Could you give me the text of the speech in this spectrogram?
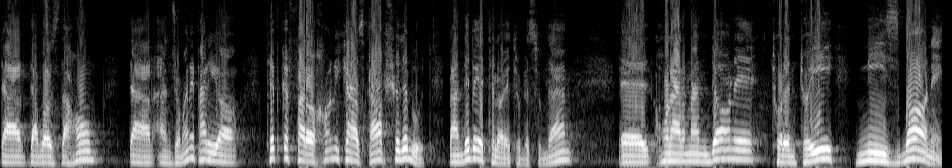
در دوازدهم در انجمن پریا طبق فراخانی که از قبل شده بود بنده به اطلاعتون رسوندم هنرمندان تورنتویی میزبان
